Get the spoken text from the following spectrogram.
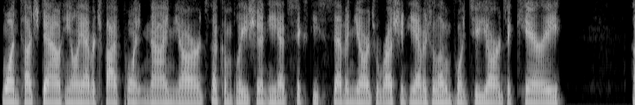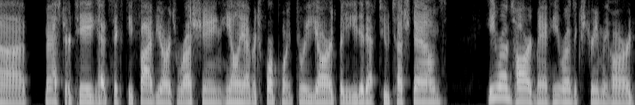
one touchdown. He only averaged 5.9 yards a completion. He had 67 yards rushing. He averaged 11.2 yards a carry. Uh, Master Teague had 65 yards rushing. He only averaged 4.3 yards, but he did have two touchdowns. He runs hard, man. He runs extremely hard.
